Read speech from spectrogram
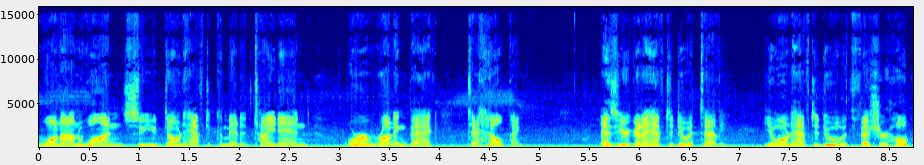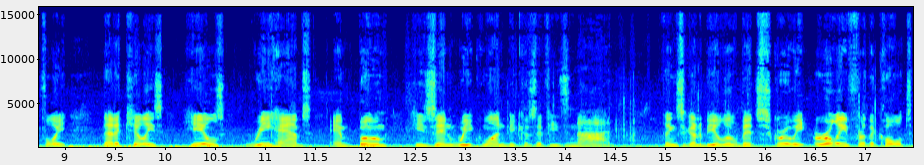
one on one so you don't have to commit a tight end or a running back to helping, as you're going to have to do with Tevi. You won't have to do it with Fisher. Hopefully, that Achilles heals, rehabs, and boom, he's in week one. Because if he's not, things are going to be a little bit screwy early for the Colts.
